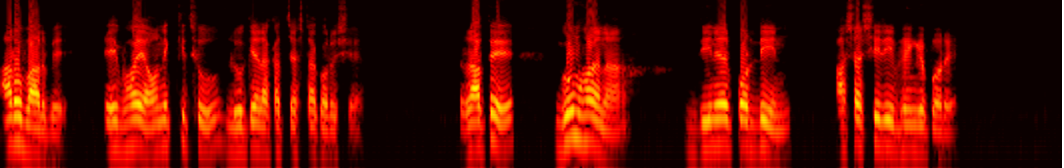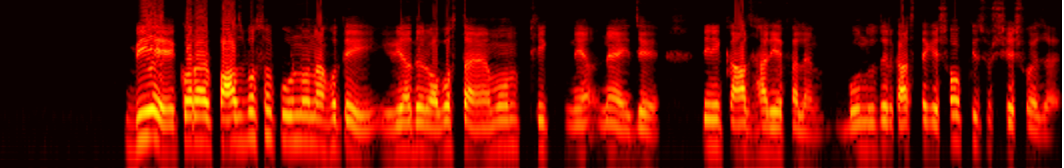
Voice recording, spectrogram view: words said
আরও বাড়বে। এই ভয়ে অনেক কিছু লুকিয়ে রাখার চেষ্টা করে সে। রাতে ঘুম হয় না। দিনের পর দিন আশা সিঁড়ি ভেঙে পড়ে। বিয়ে করার পাঁচ বছর পূর্ণ না হতেই রিয়াদের অবস্থা এমন ঠিক নেয় যে তিনি কাজ হারিয়ে ফেলেন। বন্ধুদের কাছ থেকে সবকিছু শেষ হয়ে যায়।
